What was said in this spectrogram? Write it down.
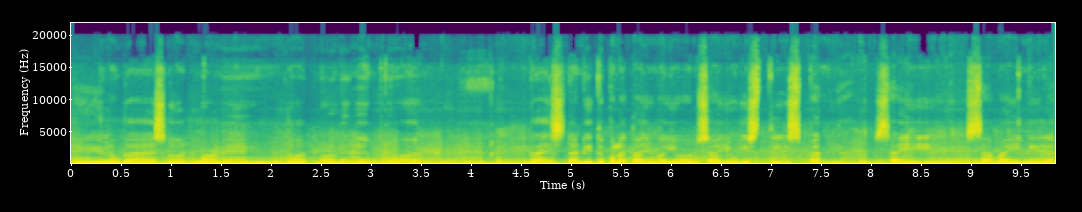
Hello guys, good morning. Good morning everyone. Guys, nandito pala tayo ngayon sa UST Espanya sa, sa Maynila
